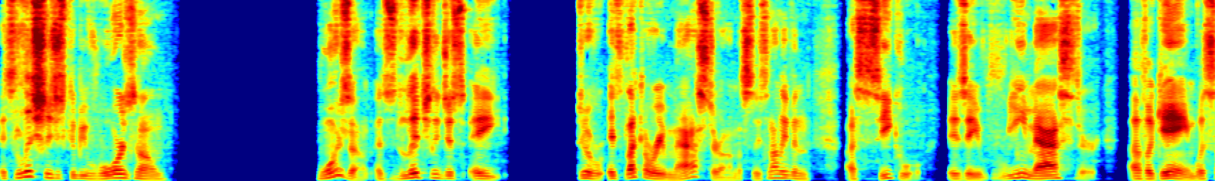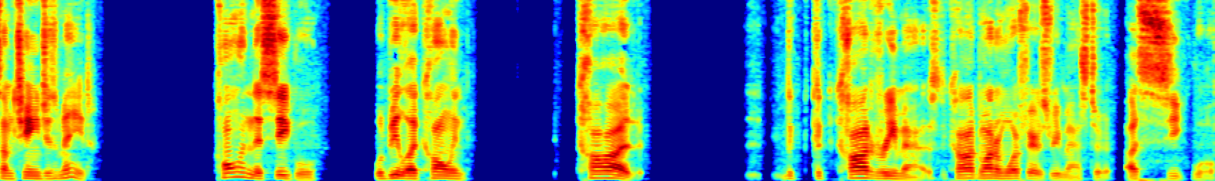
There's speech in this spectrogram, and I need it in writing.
It's literally just gonna be Warzone. Warzone. It's literally just a. It's like a remaster, honestly. It's not even a sequel. It's a remaster of a game with some changes made. Calling this sequel would be like calling COD the the COD remaster, the COD Modern Warfare's remaster, a sequel,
